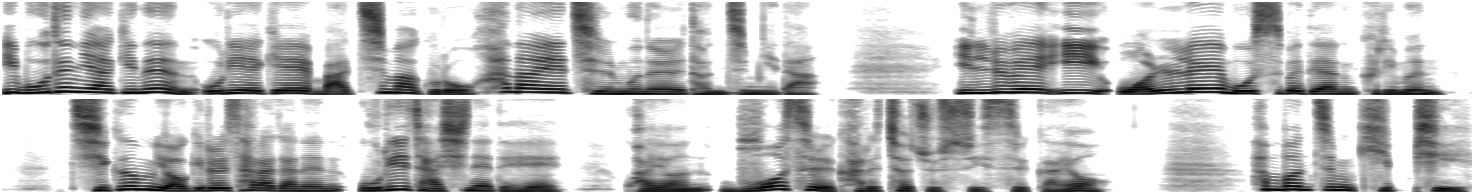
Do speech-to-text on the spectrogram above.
이 모든 이야기는 우리에게 마지막으로 하나의 질문을 던집니다. 인류의 이 원래의 모습에 대한 그림은 지금 여기를 살아가는 우리 자신에 대해 과연 무엇을 가르쳐 줄 수 있을까요? 한 번쯤 깊이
